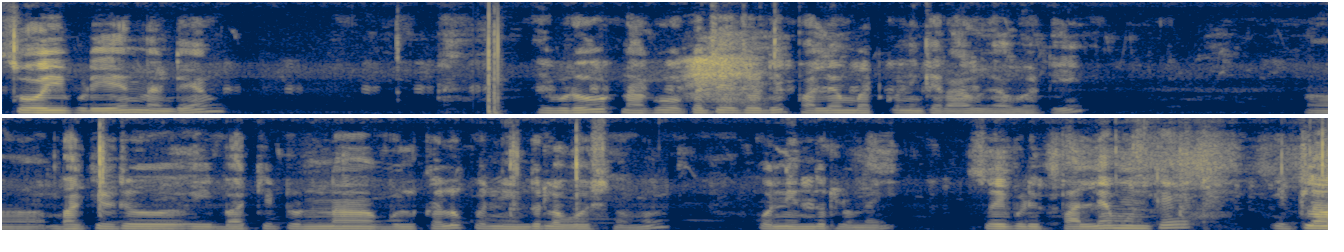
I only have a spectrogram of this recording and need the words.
సో ఇప్పుడు ఏంటంటే ఇప్పుడు నాకు ఒక చేతితోటి పళ్ళెం పట్టుకుని ఇంకా రాదు కాబట్టి బకెట్ ఈ బకెట్ ఉన్న గుల్కలు కొన్ని ఇందులో పోసినాము. కొన్ని ఇందులో ఉన్నాయి. సో ఇప్పుడు ఈ పళ్ళెం ఉంటే ఇట్లా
